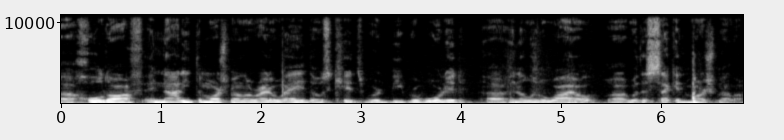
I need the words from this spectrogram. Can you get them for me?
uh, hold off and not eat the marshmallow right away, those kids would be rewarded uh, in a little while uh, with a second marshmallow.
